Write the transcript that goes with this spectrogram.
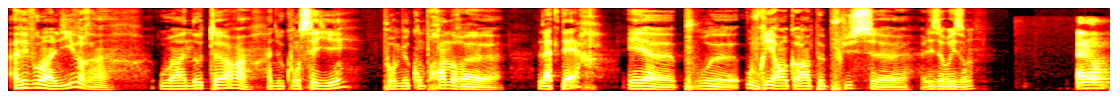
Avez-vous un livre ou un auteur à nous conseiller pour mieux comprendre la Terre et pour ouvrir encore un peu plus les horizons? Alors,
